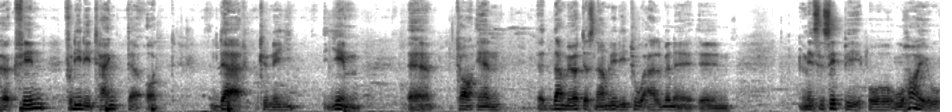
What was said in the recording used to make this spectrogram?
Huck Finn fordi de tenkte at der kunne Jim eh, ta en der møtes nemlig de to elvene eh, Mississippi og Ohio.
